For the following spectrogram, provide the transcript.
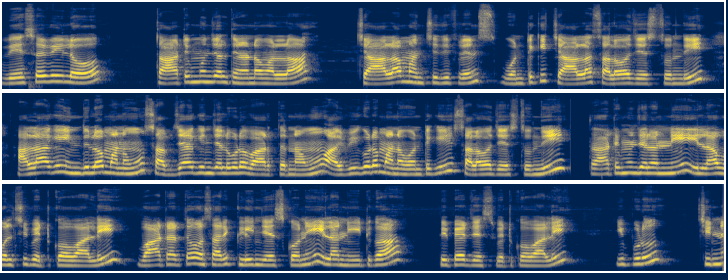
వేసవిలో తాటి ముంజలు తినడం వల్ల చాలా మంచిది ఫ్రెండ్స్. ఒంటికి చాలా సలవ చేస్తుంది. అలాగే ఇందులో మనము సబ్జా గింజలు కూడా వాడుతున్నాము. అవి కూడా మన ఒంటికి సలవ చేస్తుంది. తాటి ముంజలన్నీ ఇలా ఒలిచి పెట్టుకోవాలి. వాటర్తో ఒకసారి క్లీన్ చేసుకొని ఇలా నీట్గా ప్రిపేర్ చేసి పెట్టుకోవాలి. ఇప్పుడు చిన్న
